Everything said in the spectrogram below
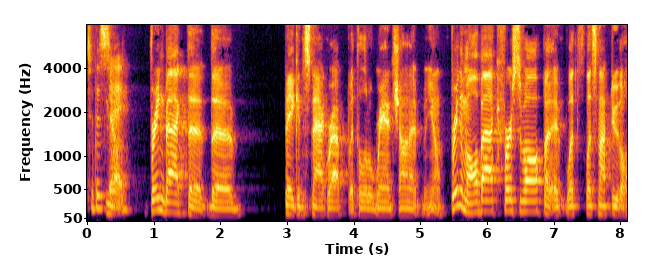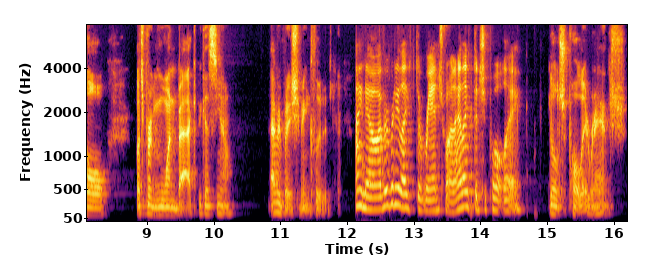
to this Yeah. day. bring back the the bacon snack wrap with a little ranch on it. You know, bring them all back first of all, but if, let's let's not do the whole. Let's bring one back because you know everybody should be included. I know everybody liked the ranch one. I like the Chipotle. Little Chipotle ranch.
